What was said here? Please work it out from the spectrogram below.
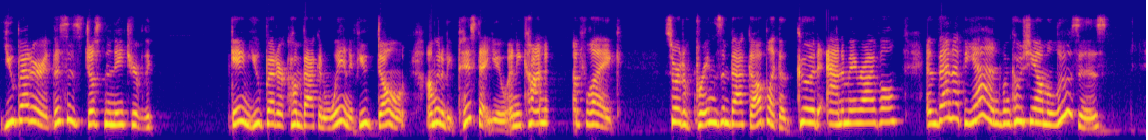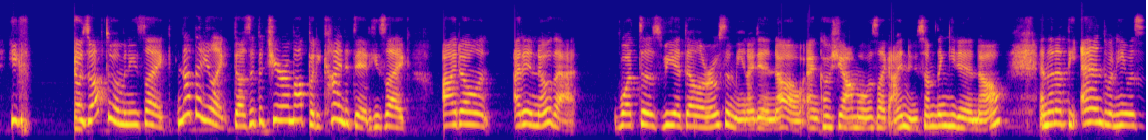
you better. This is just the nature of the game. You better come back and win. If you don't, I'm gonna be pissed at you. And he kind of like sort of brings him back up like a good anime rival. And then at the end, when Koshiyama loses, he goes up to him and he's like, not that he like does it to cheer him up, but he kind of did. He's like, I don't, I didn't know that. What does Via Dolorosa mean? I didn't know. And Koshiyama was like, I knew something he didn't know. And then at the end, when he was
